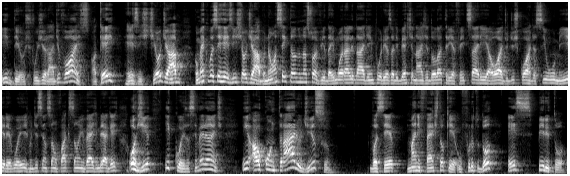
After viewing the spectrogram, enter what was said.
e Deus fugirá de vós, ok? Resistir ao diabo. Como é que você resiste ao diabo? Não aceitando na sua vida a imoralidade, a impureza, a libertinagem, a idolatria, a feitiçaria, ódio, discórdia, ciúme, ira, egoísmo, dissensão, facção, inveja, embriaguez, orgia e coisas semelhantes. E ao contrário disso, você manifesta o que? O fruto do Espírito.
